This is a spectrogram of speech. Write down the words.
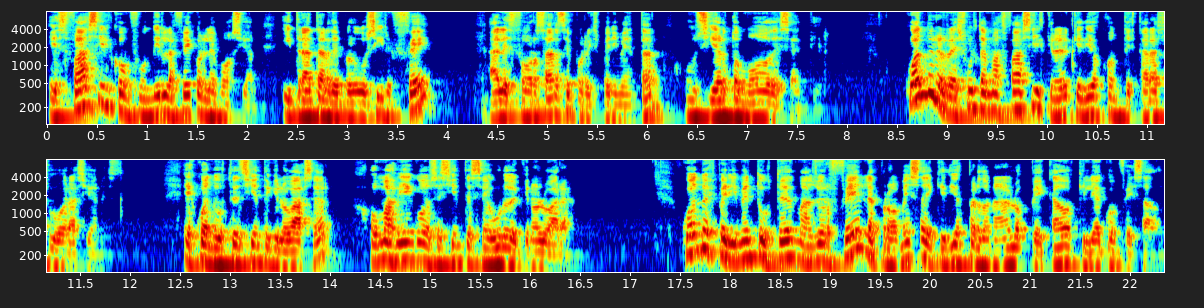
Es fácil confundir la fe con la emoción y tratar de producir fe al esforzarse por experimentar un cierto modo de sentir. ¿Cuándo le resulta más fácil creer que Dios contestará sus oraciones? ¿Es cuando usted siente que lo va a hacer? ¿O más bien cuando se siente seguro de que no lo hará? ¿Cuándo experimenta usted mayor fe en la promesa de que Dios perdonará los pecados que le ha confesado?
